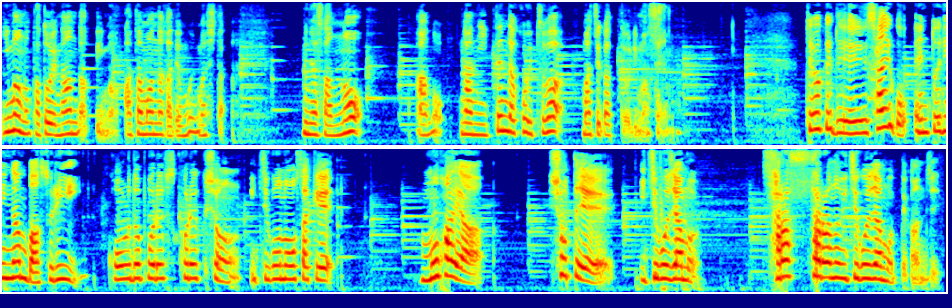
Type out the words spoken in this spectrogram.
今の例えなんだって今頭の中で思いました。皆さんの、あの、何言ってんだこいつは間違っておりません。というわけで、最後、エントリーナンバー3。コールドプレスコレクション、いちごのお酒。もはや、初手、いちごジャム。サラッサラのいちごジャムって感じ。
